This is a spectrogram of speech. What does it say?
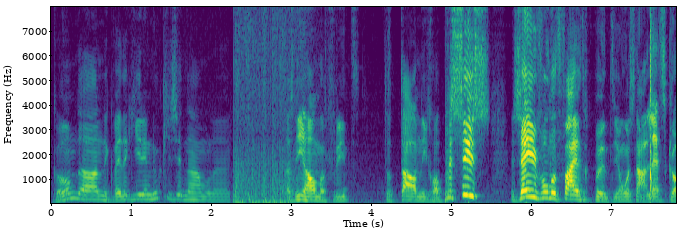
Kom dan. Ik weet dat ik hier in een hoekje zit namelijk. Dat is niet handig, vriend. Totaal niet gewoon. Precies! 750 punten, jongens. Nou, let's go.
